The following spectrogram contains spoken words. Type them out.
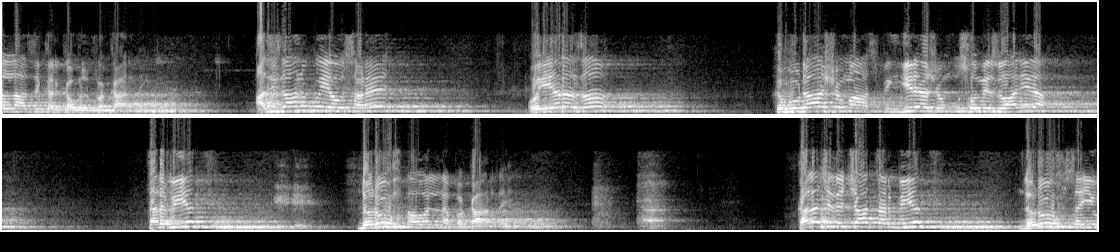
الله ذکر کول پکار دي عزیزانو کو یو سړی او یره ز کبوډا شوم سپینګیره شوم اوس مې ځواني ده تربیت د روح اول نه پکار دی کله چې د چا تربیت د روح صحیح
